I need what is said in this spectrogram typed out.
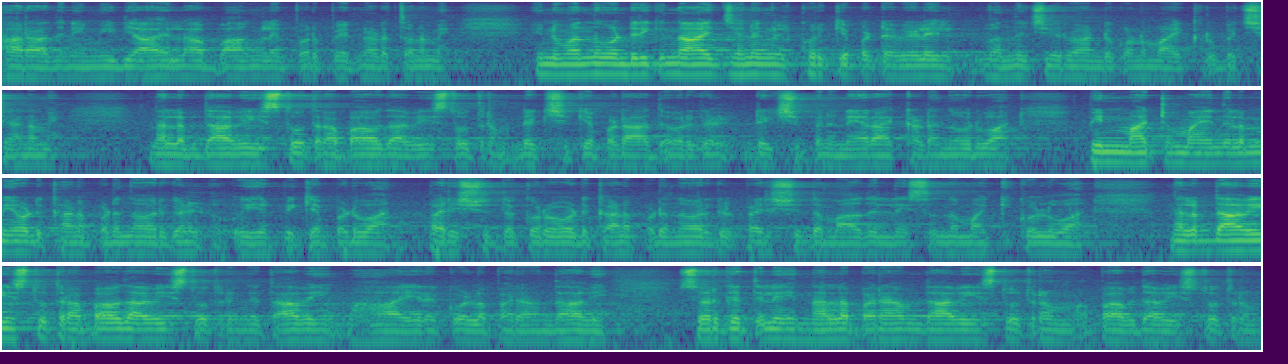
ആരാധനയും മീഡിയ എല്ലാ ഭാഗങ്ങളെയും പുറപ്പേറ്റ് നടത്തണമേ. ഇനി വന്നുകൊണ്ടിരിക്കുന്ന ആ ജനങ്ങൾ കുറിക്കപ്പെട്ട വേളയിൽ വന്നു ചേരുവാന്റെ ഗുണമായി കൃപ ചെയ്യണമേ. നല്ല ദാവേ സ്തോത്ര ഭാവദാവേ സ്തോത്രം. രക്ഷിക്കപ്പെടാത്തവർകൾ രക്ഷിപ്പിന് നേരായി കടന്നു വരുവാൻ പിന്മാറ്റമായ നിലമയോട് കാണപ്പെടുന്നവർകൾ ഉയർപ്പിക്കപ്പെടുവാൻ പരിശുദ്ധ കുറവോട് കാണപ്പെടുന്നവർകൾ പരിശുദ്ധ മാതലിനെ സ്വന്തമാക്കിക്കൊള്ളുവാൻ. നല്ല ദാവേ സ്തോത്ര അഭാവദാവേ സ്തോത്രം. താവേ മഹാ ഇറക്കമുള്ള പരമദാവേ സ്വർഗത്തിലെ നല്ല പരമദാവേ സ്തോത്രം. അഭാവദാവേ സ്തോത്രം.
